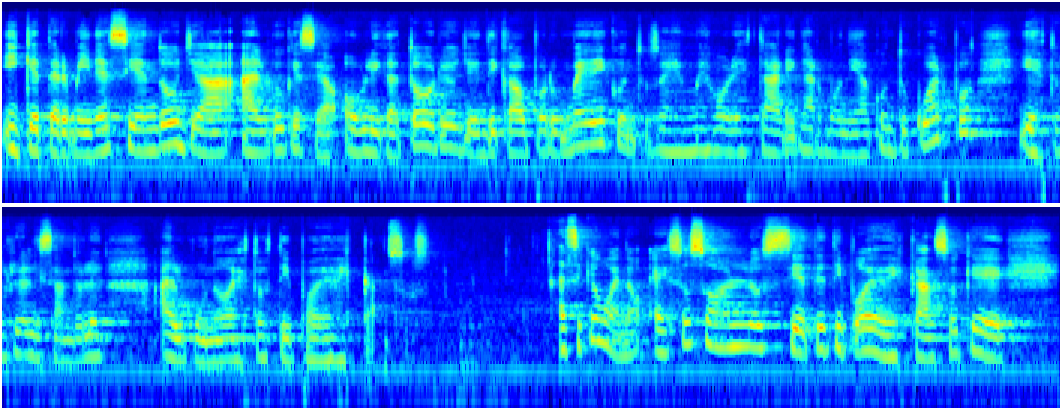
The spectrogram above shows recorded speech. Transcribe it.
Y que termine siendo ya algo que sea obligatorio, ya indicado por un médico, entonces es mejor estar en armonía con tu cuerpo y esto realizándole alguno de estos tipos de descansos. Así que bueno, esos son los siete tipos de descanso que,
